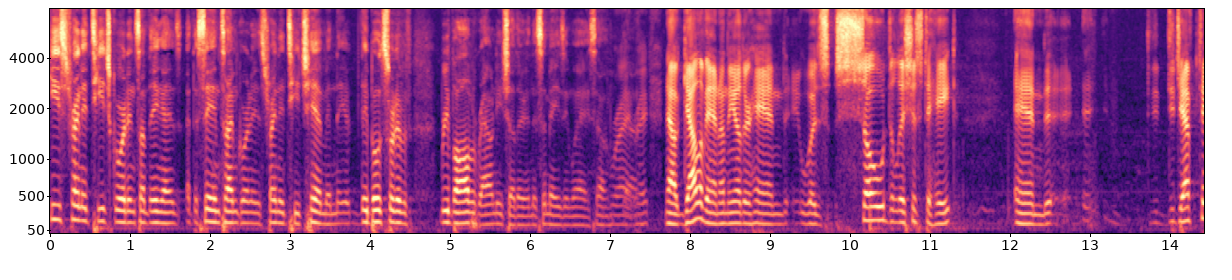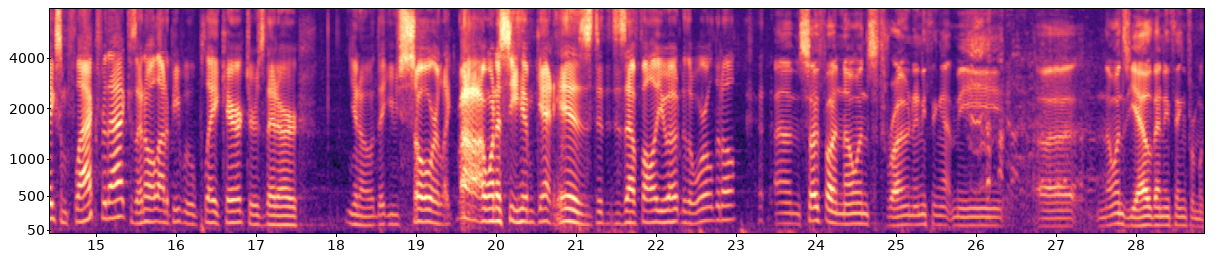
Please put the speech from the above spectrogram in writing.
He's trying to teach Gordon something, as at the same time Gordon is trying to teach him, and they they both sort of revolve around each other in this amazing way. So Right, yeah. right. Now, Gallivant, on the other hand, was so delicious to hate. And uh, did- did you have to take some flack for that? Because I know a lot of people who play characters that are, you know, that you so are like, ah, I want to see him get his. Did, does that follow you out into the world at all? Um, so far, no one's thrown anything at me. Uh, no one's yelled anything from a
